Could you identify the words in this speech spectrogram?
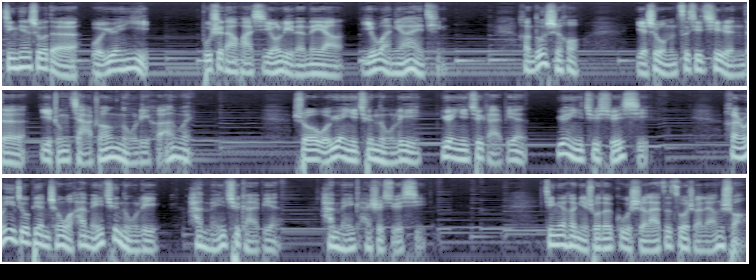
今天说的“我愿意”，不是《大话西游》里的那样一万年爱情，很多时候，也是我们自欺欺人的一种假装努力和安慰。说我愿意去努力，愿意去改变，愿意去学习，很容易就变成我还没去努力。还没去改变，还没开始学习。今天和你说的故事来自作者凉爽，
